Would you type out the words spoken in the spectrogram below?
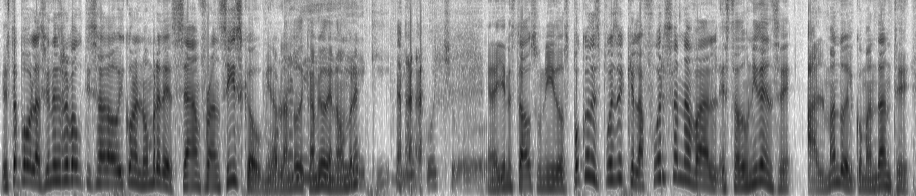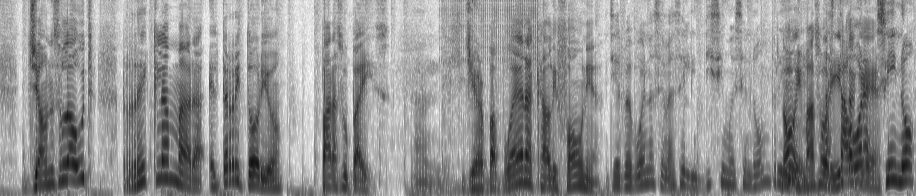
esta población es rebautizada hoy con el nombre de San Francisco. Mira, hablando de cambio de nombre. Qué allí en Estados Unidos, poco después de que la Fuerza Naval estadounidense, al mando del comandante John Sloat, reclamara el territorio para su país. Ándele. Yerba Buena, California. Hierbabuena se me hace lindísimo ese nombre. No, y más ahorita Hasta ahora, que- sí, no,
